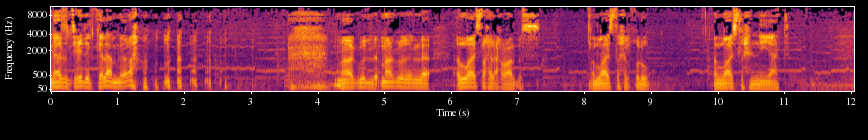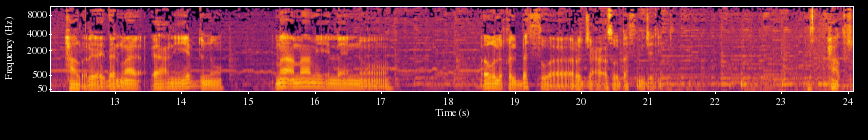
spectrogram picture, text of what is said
لازم تعيد الكلام راح ما أقول ما أقول الله يصلح الأحوال بس. الله يصلح القلوب. الله يصلح النيات. حاضر اذا ما يعني يبدو إنه ما أمامي إلا إنه أغلق البث وأرجع أسوي بث من جديد. حاضر.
